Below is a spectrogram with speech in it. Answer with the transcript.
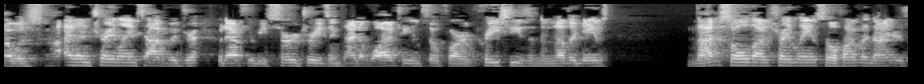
I was high on Trey Lance out of a draft, but after these surgeries and kind of watching him so far in preseason and other games, not sold on Trey Lance. So if I'm the Niners,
